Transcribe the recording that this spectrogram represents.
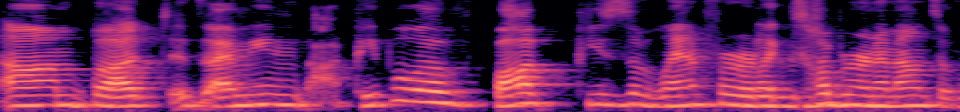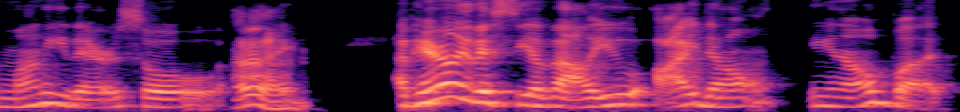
Um, but I mean, people have bought pieces of land for like exorbitant amounts of money there. So. I, apparently they see a value. I don't, you know, but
